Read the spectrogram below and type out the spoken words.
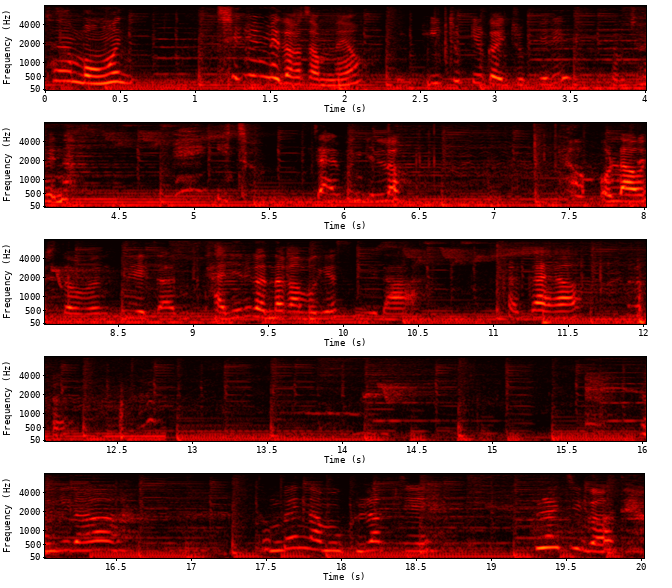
천왕봉은 700m가 짧네요. 이쪽 길과 이쪽 길이 그럼 저희는 이쪽 짧은 길로 올라오시던 분 일단 다리를 건너가 보겠습니다. 갈까요? 여기가 돈백나무 군락지 군락지인 것 같아요.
